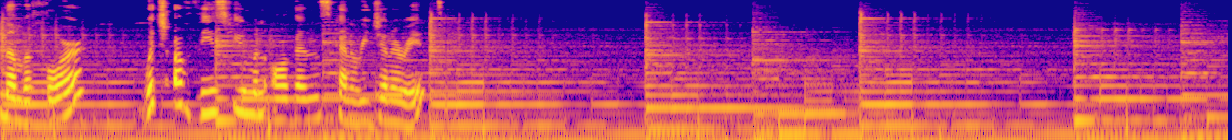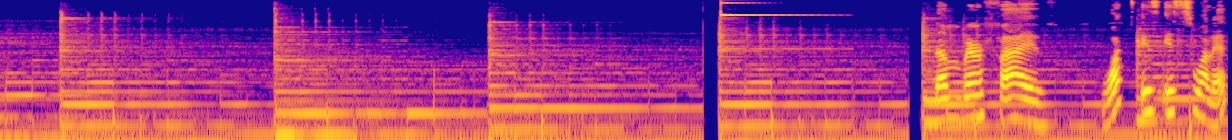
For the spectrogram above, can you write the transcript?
Number four, which of these human organs can regenerate? Number five, what is a swallet?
